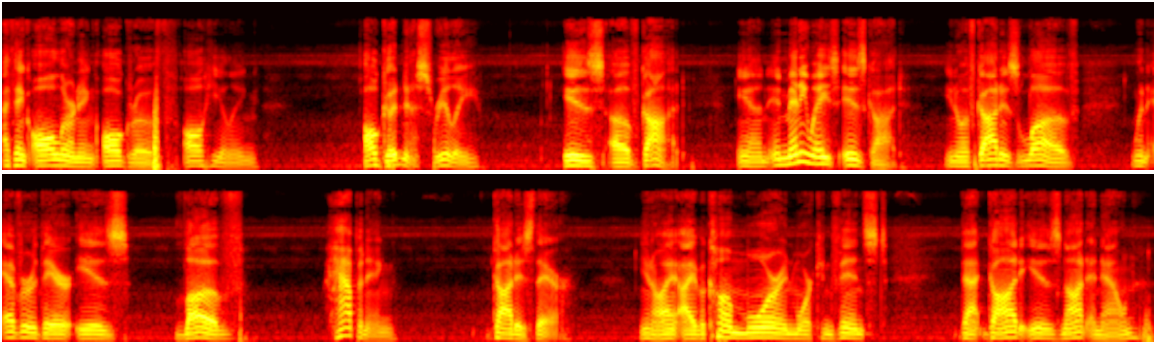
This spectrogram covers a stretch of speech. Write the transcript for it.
I think all learning, all growth, all healing, all goodness really is of God. And in many ways is God. You know, if God is love, whenever there is love happening, God is there. You know, I, I become more and more convinced that God is not a noun.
